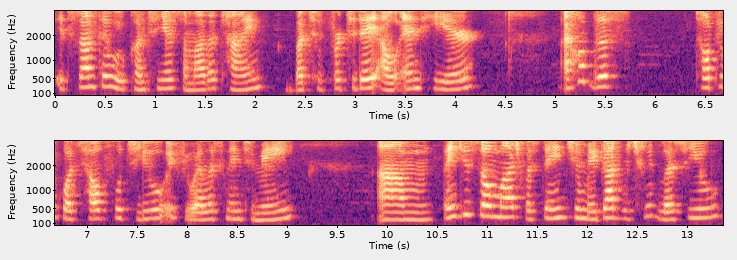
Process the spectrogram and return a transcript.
It's something we'll continue some other time, but to, for today I'll end here. I hope this topic was helpful to you if you were listening to me. Um, thank you so much for staying tuned. May God richly bless you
